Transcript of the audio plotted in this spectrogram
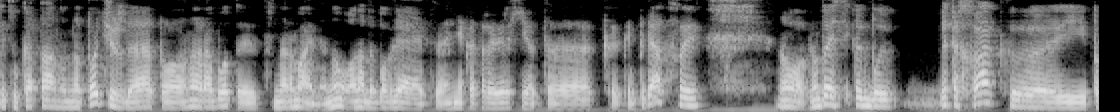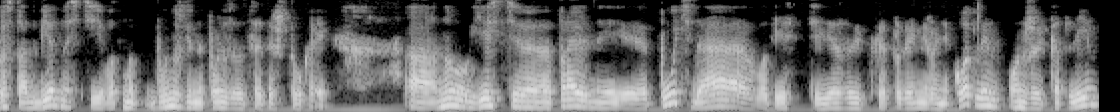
эту катану наточишь, да, то она работает нормально. Ну, она добавляет э, некоторый верхет э, к компиляции. Ну, ну, то есть, как бы, это хак, э, и просто от бедности вот мы вынуждены пользоваться этой штукой. А, ну, есть правильный путь, да, вот есть язык программирования Kotlin, он же Kotlin,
